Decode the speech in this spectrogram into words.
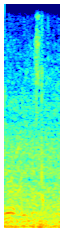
Yeah.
